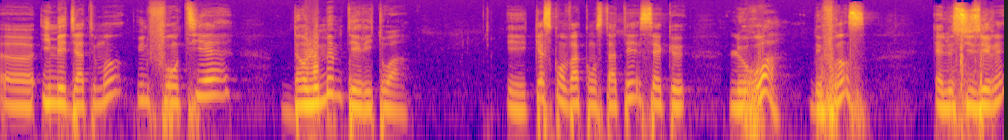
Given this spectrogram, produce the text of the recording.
euh, immédiatement une frontière dans le même territoire. Et qu'est-ce qu'on va constater? C'est que le roi de France est le suzerain,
